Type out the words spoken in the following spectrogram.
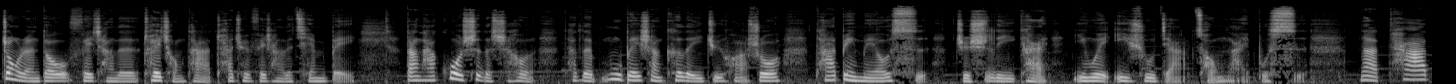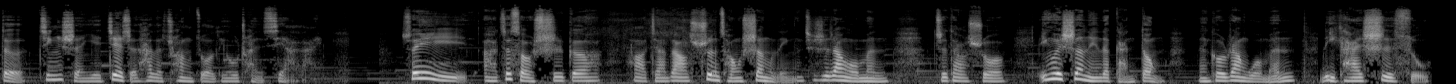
众人都非常的推崇他，他却非常的谦卑。当他过世的时候呢，他的墓碑上刻了一句话，说他并没有死，只是离开，因为艺术家从来不死。那他的精神也借着他的创作流传下来。所以啊，这首诗歌好讲到顺从圣灵，就是让我们知道说，因为圣灵的感动。能够让我们离开世俗，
